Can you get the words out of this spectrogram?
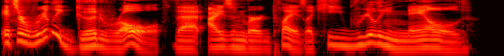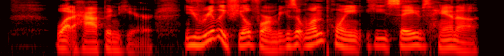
It's a really good role that Eisenberg plays. Like he really nailed what happened here. You really feel for him because at one point he saves Hannah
